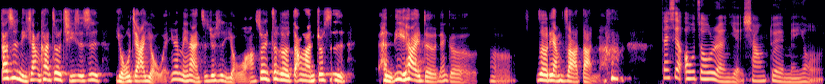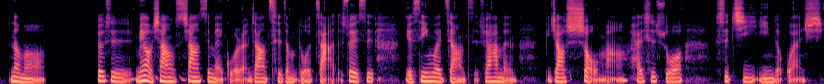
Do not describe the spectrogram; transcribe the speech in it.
但是你想想看，这其实是油加油诶，因为美乃滋就是油啊，所以这个当然就是很厉害的那个呃热量炸弹啦。但是欧洲人也相对没有那么，就是没有像像是美国人这样吃这么多炸的，所以是也是因为这样子，所以他们比较瘦吗？还是说是基因的关系？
